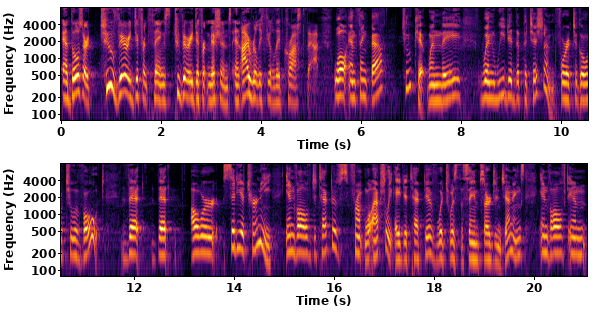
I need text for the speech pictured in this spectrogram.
And those are two very different things, two very different missions, and I really feel they've crossed that. Well, and think back to Kit when they when we did the petition for it to go to a vote that that our city attorney involved detectives from well actually a detective which was the same sergeant jennings involved in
